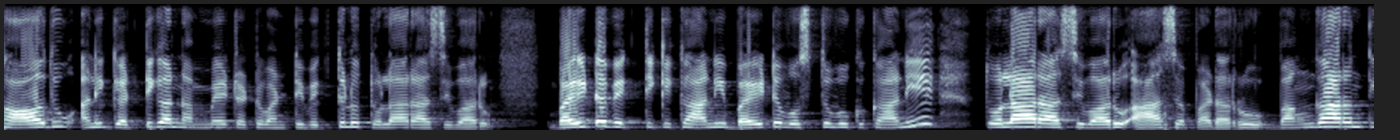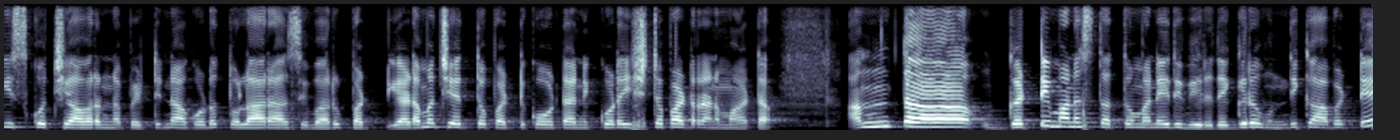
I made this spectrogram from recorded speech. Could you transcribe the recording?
కాదు అని గట్టిగా నమ్మేటటువంటి వ్యక్తులు తులారాశి వారు బయట వ్యక్తికి కానీ బయట వస్తువుకు కానీ తులారాశి వారు ఆశపడరు. బంగారం తీసుకొచ్చి ఎవరన్నా పెట్టినా కూడా తులారాశి వారు పట్ ఎడమ చేత్తో పట్టుకోవటానికి కూడా ఇష్టపడరు అనమాట అంత గట్టి మనస్తత్వం అనేది వీరి దగ్గర ఉంది కాబట్టే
